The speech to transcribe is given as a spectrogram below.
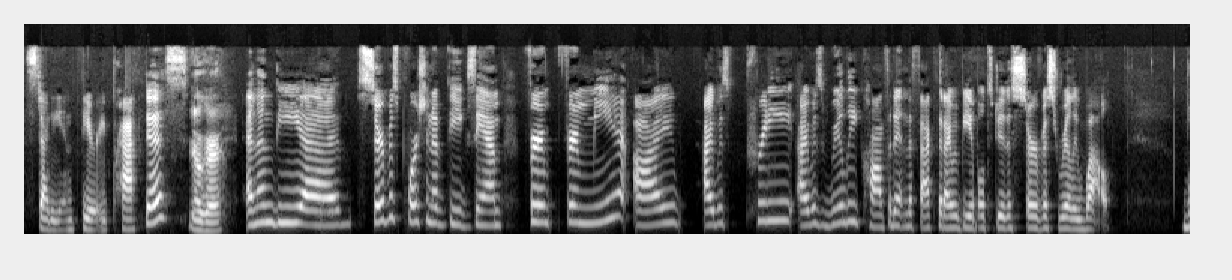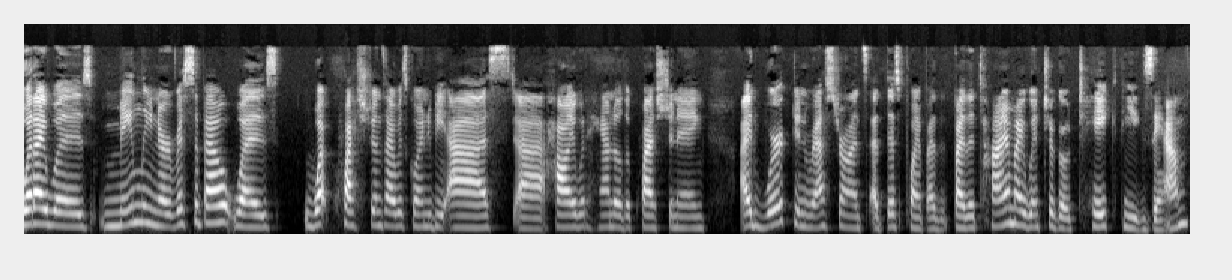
study and theory practice. Okay. And then the uh, service portion of the exam for for me, I I was pretty I was really confident in the fact that I would be able to do the service really well. What I was mainly nervous about was what questions I was going to be asked, uh, how I would handle the questioning. I'd worked in restaurants at this point. By the, by the time I went to go take the exam,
